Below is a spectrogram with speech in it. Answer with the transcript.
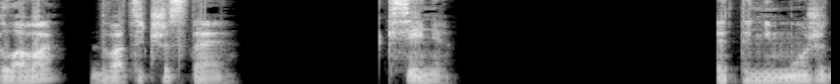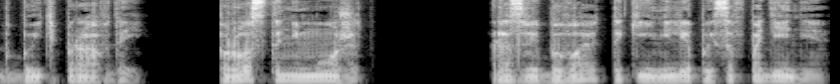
Глава 26. Ксения. Это не может быть правдой. Просто не может. Разве бывают такие нелепые совпадения?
